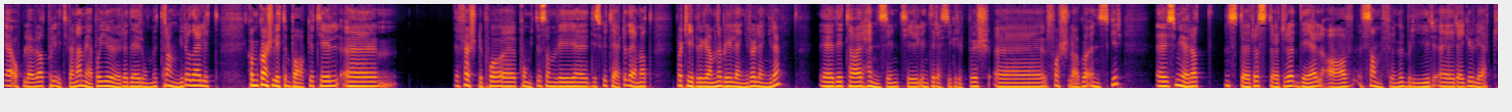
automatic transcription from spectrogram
jeg opplever at politikerne er med på å gjøre det rommet trangere. og det er litt, kommer kanskje litt tilbake til eh, det første på, punktet som vi eh, diskuterte, det med at partiprogrammene blir lengre og lengre. Eh, De tar hensyn til interessegruppers forslag og ønsker, som gjør at en større og større del av samfunnet blir eh, regulert.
